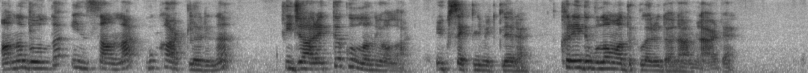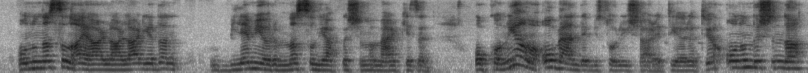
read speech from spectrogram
Anadolu'da insanlar bu kartlarını ticarette kullanıyorlar yüksek limitlere. Kredi bulamadıkları dönemlerde. Onu nasıl ayarlarlar ya da bilemiyorum nasıl yaklaşımı merkezin o konuya ama o bende bir soru işareti yaratıyor. Onun dışında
